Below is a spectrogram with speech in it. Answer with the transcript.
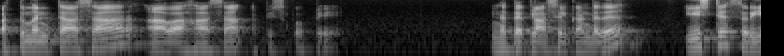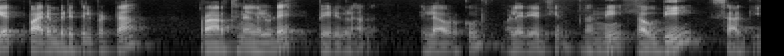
വത്തുമൻതാസാർ ആവാഹാസ അപ്പിസ്കോപ്പേ. ഇന്നത്തെ ക്ലാസ്സിൽ കണ്ടത് ഈസ്റ്റ് സിറിയക് പാരമ്പര്യത്തിൽപ്പെട്ട പ്രാർത്ഥനകളുടെ പേരുകളാണ്. എല്ലാവർക്കും വളരെയധികം നന്ദി തൗദി സാഗി.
